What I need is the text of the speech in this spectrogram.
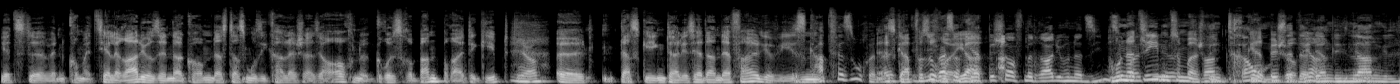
jetzt, äh, wenn kommerzielle Radiosender kommen, dass das musikalisch also auch eine größere Bandbreite gibt. Ja. Äh, Das Gegenteil ist ja dann der Fall Es gewesen. gab Versuche. Ne? Es gab Versuche, Ich weiß noch, ja. Gerd Bischof mit Radio 107 107 zum Beispiel. War ein Traum. Gerd Bischof, der, ja. Die haben diesen Laden geliebt.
